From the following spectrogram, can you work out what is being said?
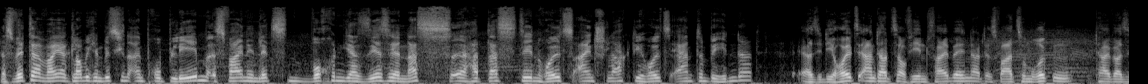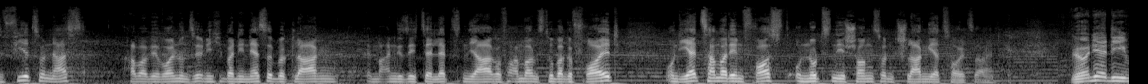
Das Wetter war ja, glaube ich, ein bisschen ein Problem. Es war in den letzten Wochen ja sehr, sehr nass. Äh, hat das den Holzeinschlag, die Holzernte behindert? Also die Holzernte hat es auf jeden Fall behindert. Es war zum Rücken teilweise viel zu nass. Aber wir wollen uns nicht über die Nässe beklagen. Im Angesicht der letzten Jahre haben wir uns darüber gefreut. Und jetzt haben wir den Frost und nutzen die Chance und schlagen jetzt Holz ein. Wir hören ja die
